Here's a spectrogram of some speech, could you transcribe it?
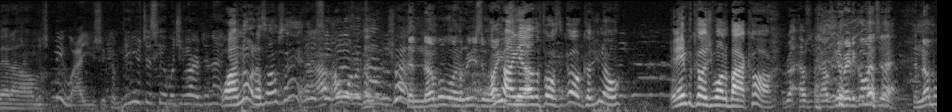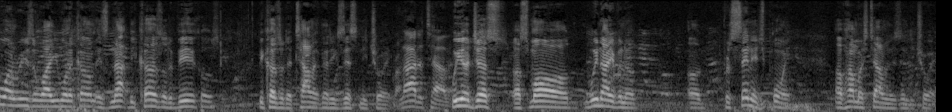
That um. What you mean why you should come? Didn't you just hear what you heard tonight? Well, I know that's what I'm saying. What is I, he- I what is want to come to Detroit. the number one reason why I'm you trying to get other folks to go because you know, it ain't because you want to buy a car. Right, I was, I was getting ready to go into that. The number one reason why you want to come is not because of the vehicles, because of the talent that exists in Detroit. A lot of talent. We are just a small. We're not even a, a percentage point of how much talent is in Detroit.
